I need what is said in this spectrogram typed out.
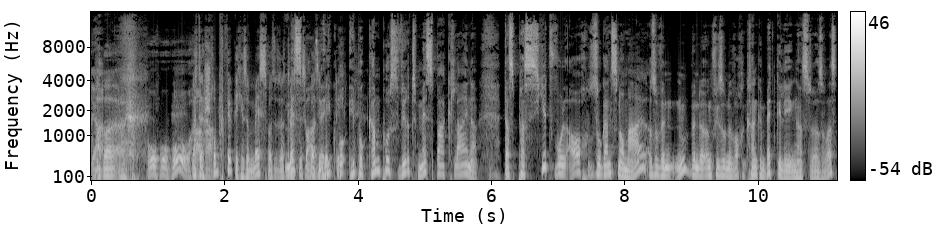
Ja. Aber äh, Ho, ho, ho, was der schrumpft wirklich, also messbar. Also das, das ist messbar. quasi Der. Hippo Hippocampus wird messbar kleiner. Das passiert wohl auch so ganz normal. Also wenn, hm, wenn du irgendwie so eine Woche krank im Bett gelegen hast oder sowas.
